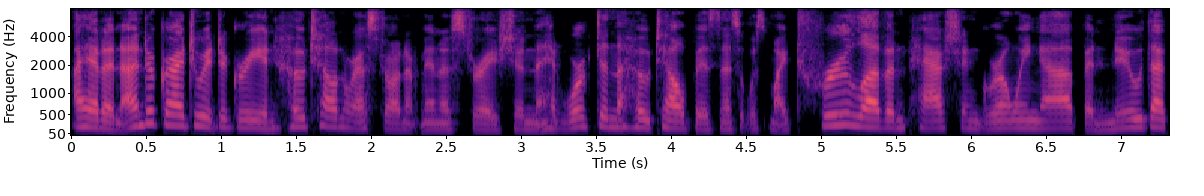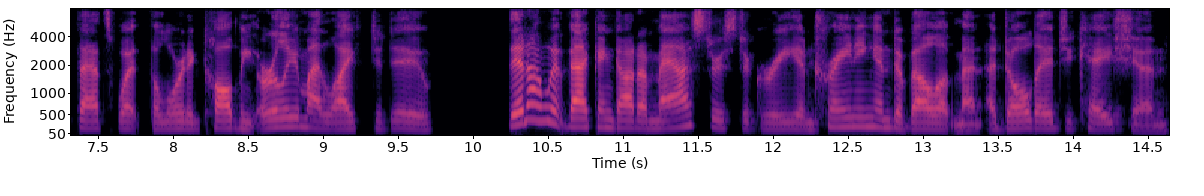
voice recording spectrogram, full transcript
I had an undergraduate degree in hotel and restaurant administration. I had worked in the hotel business. It was my true love and passion growing up and knew that that's what the Lord had called me early in my life to do. Then I went back and got a master's degree in training and development, adult education.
